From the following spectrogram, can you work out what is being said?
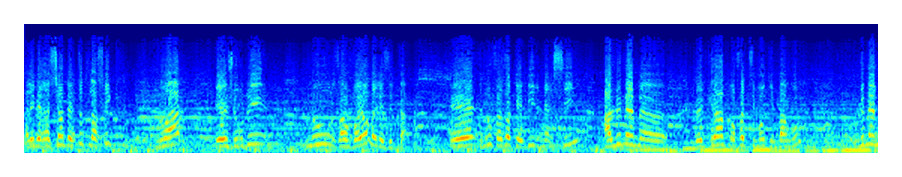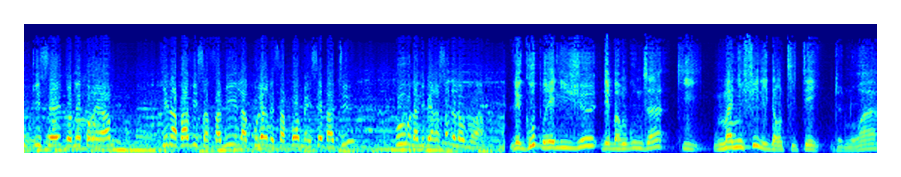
la libération de toute l'Afrique noire. Et aujourd'hui, nous envoyons les résultats. Et nous faisons que dire merci à lui-même, euh, le grand prophète Simon Kimbangu, lui-même qui s'est donné corps et âme, qui n'a pas vu sa famille, la couleur de sa peau, mais il s'est battu pour la libération de l'homme noir. Le groupe religieux des Bangunza, qui magnifie l'identité de Noir,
